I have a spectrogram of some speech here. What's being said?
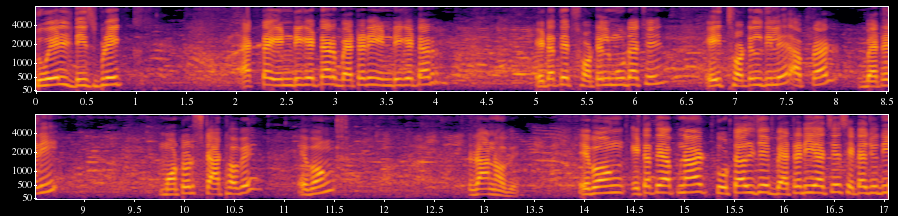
ডুয়েল ডিস্ক ব্রেক একটা ইন্ডিকেটার ব্যাটারি ইন্ডিকেটার এটাতে থ্রটেল মুড আছে। এই থ্রটেল দিলে আপনার ব্যাটারি মোটর স্টার্ট হবে এবং রান হবে। এবং এটাতে আপনার টোটাল যে ব্যাটারি আছে, সেটা যদি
